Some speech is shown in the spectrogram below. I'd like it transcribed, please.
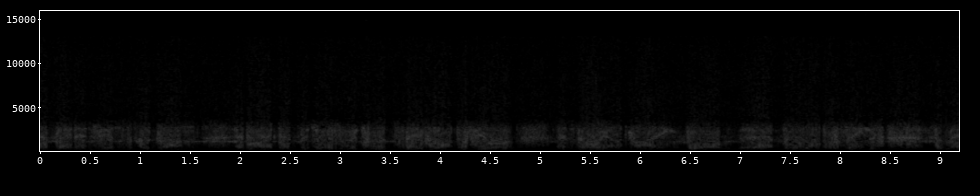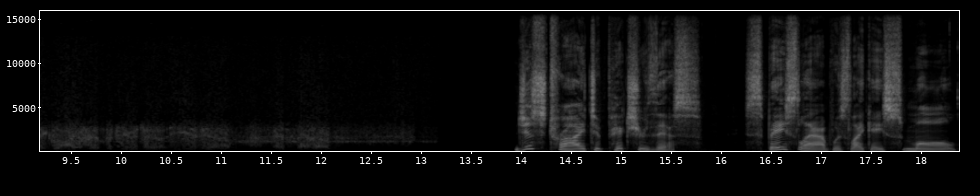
airplane engines could run at higher temperatures which would save a lot of fuel. And so we are trying to uh, do a lot of things to make life in the future easier and better. Just try to picture this. Space Lab was like a small,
